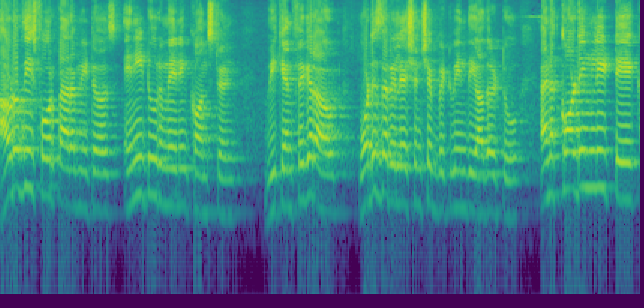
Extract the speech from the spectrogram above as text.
out of these four parameters, any two remaining constant, we can figure out what is the relationship between the other two and accordingly take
